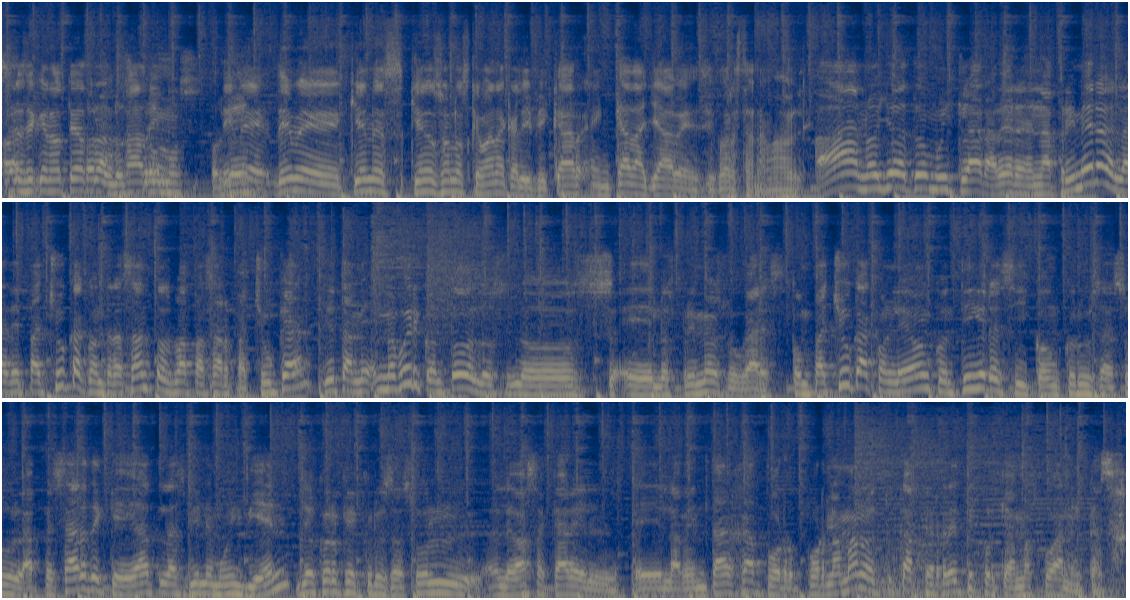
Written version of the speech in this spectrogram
ahora sí que no te has mojado. Dime, dime ¿quiénes, quiénes son los que van a calificar en cada llave, si fueras tan amable. Ah, no, yo la tengo muy clara. A ver, en la primera, la de Pachuca contra Santos, va a pasar Pachuca. Yo también me voy a ir con todos los, los, eh, los primeros lugares. Con Pachuca, con León, con Tigres y con Cruz Azul. A pesar de que Atlas viene muy bien, yo creo que Cruz Azul le va a sacar el, eh, la ventaja por, por la mano de Tuca Ferretti, porque además juegan en casa.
